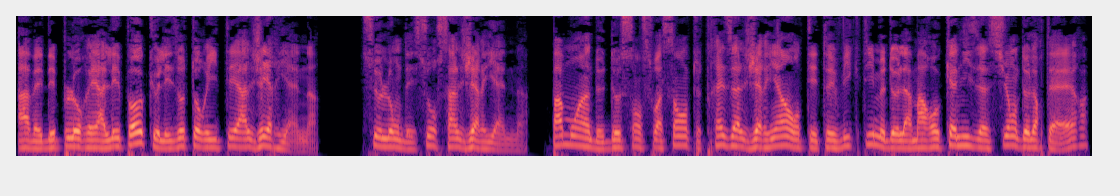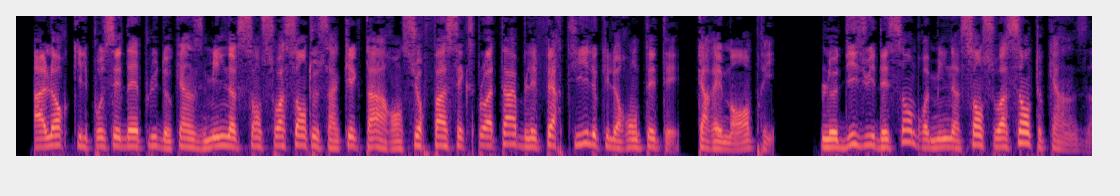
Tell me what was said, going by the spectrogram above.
avait déploré à l'époque les autorités algériennes. Selon des sources algériennes, pas moins de 273 Algériens ont été victimes de la marocanisation de leurs terres, alors qu'ils possédaient plus de 15 965 hectares en surface exploitable et fertile qui leur ont été carrément pris. Le 18 décembre 1975,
